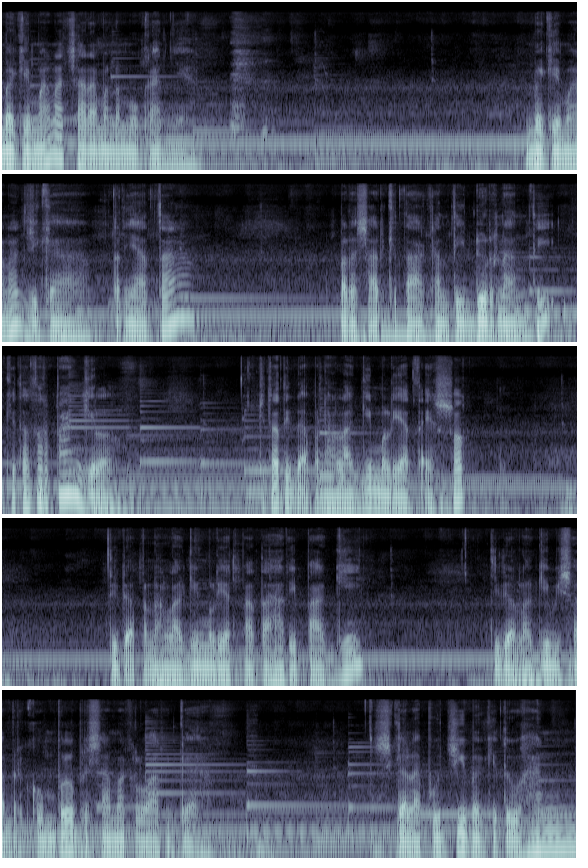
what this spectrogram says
Bagaimana cara menemukannya? Bagaimana jika ternyata pada saat kita akan tidur nanti kita terpanggil? Kita tidak pernah lagi melihat esok, tidak pernah lagi melihat matahari pagi, tidak lagi bisa berkumpul bersama keluarga. Segala puji bagi Tuhan,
